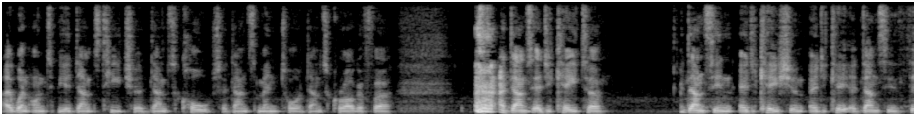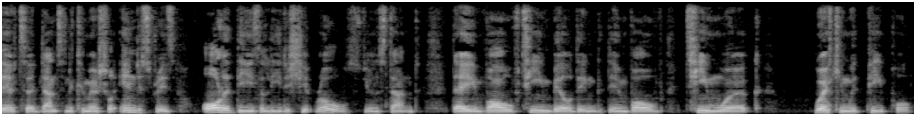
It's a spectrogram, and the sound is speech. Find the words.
I went on to be a dance teacher, dance coach, a dance mentor, dance choreographer, a dance educator, dancing education educator, dancing theatre, dancing the commercial industries. All of these are leadership roles. Do you understand? They involve team building. They involve teamwork, working with people,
